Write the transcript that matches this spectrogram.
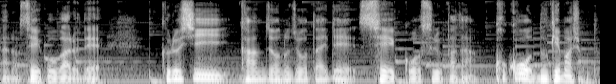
あの成功があるで、苦しい感情の状態で成功するパターン。ここを抜けましょうと。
